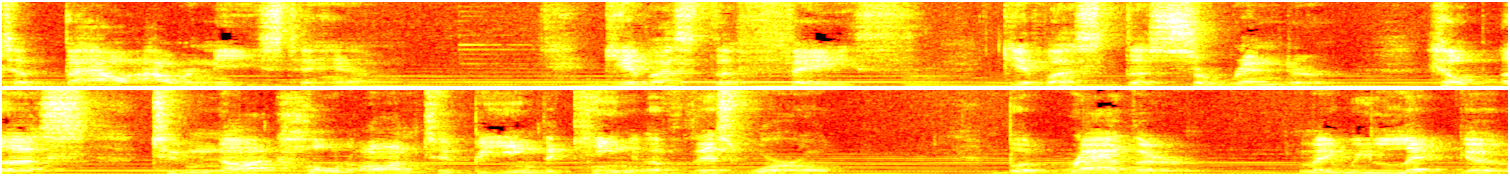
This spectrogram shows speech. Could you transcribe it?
to bow our knees to Him. Give us the faith Give us the surrender. Help us to not hold on to being the king of this world, but rather may we let go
